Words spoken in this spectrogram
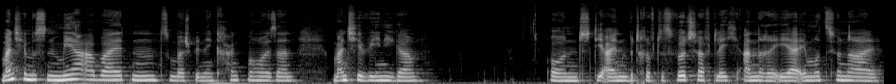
manche müssen mehr arbeiten, zum Beispiel in den Krankenhäusern, manche weniger. Und die einen betrifft es wirtschaftlich, andere eher emotional.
